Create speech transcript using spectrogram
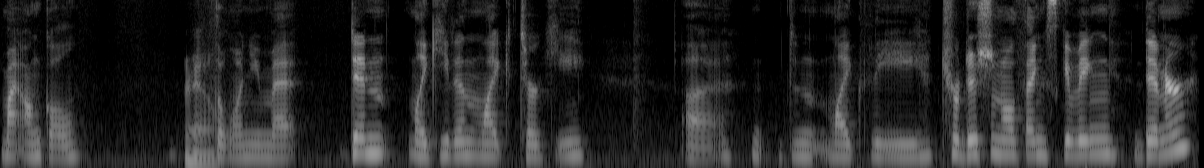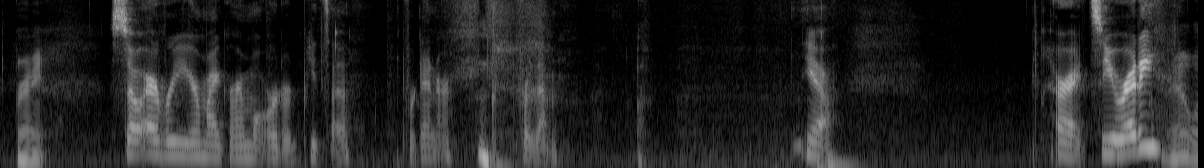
my uncle, yeah. the one you met, didn't like. He didn't like turkey uh, didn't like the traditional Thanksgiving dinner. Right. So every year my grandma ordered pizza for dinner for them. Yeah. All right, so you ready yeah,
